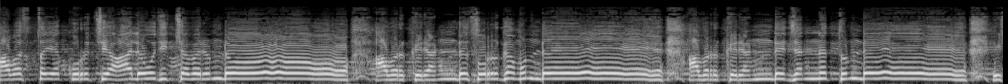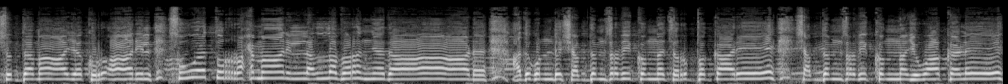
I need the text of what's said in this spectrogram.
അവസ്ഥയെക്കുറിച്ച് ആലോചിച്ചവരുണ്ടോ? അവർക്ക് രണ്ട് സ്വർഗമുണ്ട്. അവർക്ക് രണ്ട് ജന്നത്തുണ്ട്. വിശുദ്ധമായ ഖുർആാനിൽ സൂറത്തുർ റഹ്മാനിൽ അല്ല പറഞ്ഞതാണ്. അതുകൊണ്ട് ശബ്ദം ശ്രവിക്കുന്ന ചെറുപ്പക്കാരെ ശബ്ദം ശ്രവിക്കുന്ന യുവാക്കളെ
